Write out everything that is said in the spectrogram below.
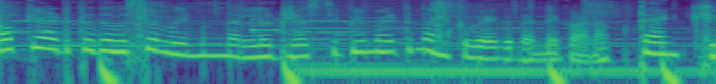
ഓക്കെ അടുത്ത ദിവസം വീണ്ടും നല്ലൊരു റെസിപ്പിയുമായിട്ട് നമുക്ക് വേഗം തന്നെ കാണാം. താങ്ക്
